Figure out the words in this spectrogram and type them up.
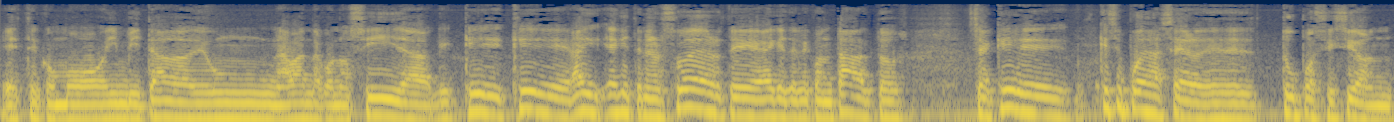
este como invitada de una banda conocida que, que, que hay, hay que tener suerte hay que tener contactos o sea qué, qué se puede hacer desde tu posición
